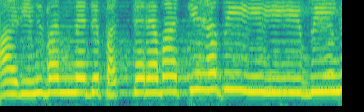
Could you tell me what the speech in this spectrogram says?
ആരിൽ വന്നത് പത്തര മാറ്റി ഹബീബിന.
